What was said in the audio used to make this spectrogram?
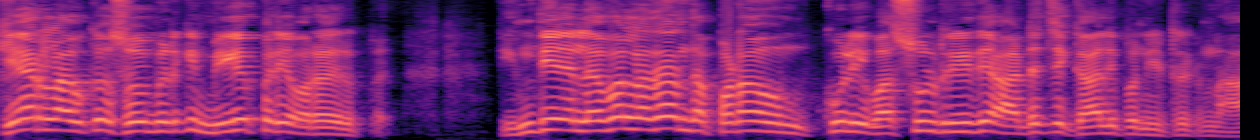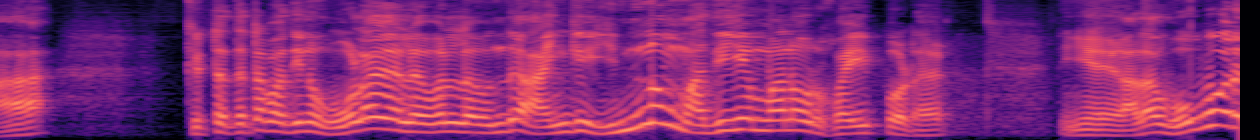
கேரளாவுக்கு சோமியனுக்கு மிகப்பெரிய வரவேற்பு. இந்திய லெவலில் தான் இந்த படம் கூலி வசூல் ரீதியாக அடித்து காலி பண்ணிட்டு இருக்குன்னா கிட்டத்தட்ட பார்த்திங்கன்னா உலக லெவலில் வந்து அங்கே இன்னும் அதிகமான ஒரு ஹைப்போட நீங்கள் அதாவது ஒவ்வொரு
